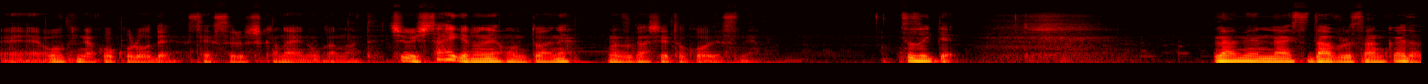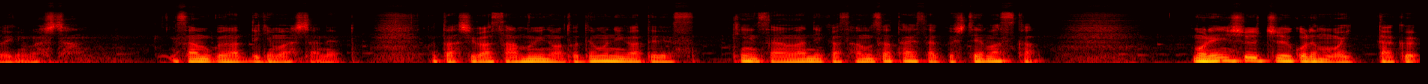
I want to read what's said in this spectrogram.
えー、大きな心で接するしかないのかなって。注意したいけどね本当はね。難しいところですね。続いてラーメンライスダブル3回いただきました。寒くなってきましたね。私が寒いのはとても苦手です。金さん何か寒さ対策してますか？もう練習中これも一択。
